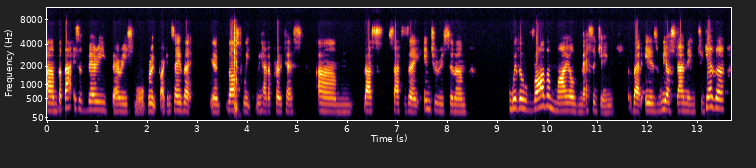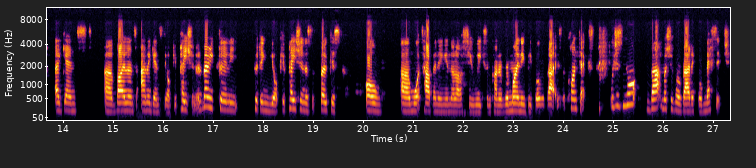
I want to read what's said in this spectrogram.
Um, but that is a very, very small group. I can say that you know last week we had a protest um, last Saturday in Jerusalem with a rather mild messaging that is we are standing together against uh, violence and against the occupation, and very clearly putting the occupation as the focus of um, what's happening in the last few weeks and kind of reminding people that that is the context, which is not that much of a radical message.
